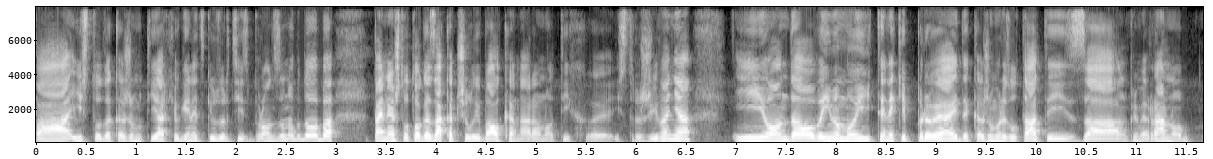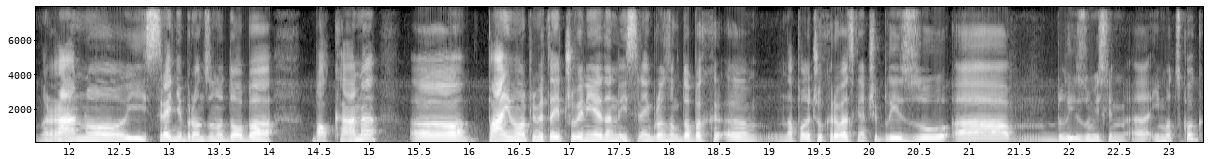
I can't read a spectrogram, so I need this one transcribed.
pa isto da kažemo ti arheogenetski uzorci iz bronzanog doba, pa je nešto od toga zakačilo i Balkan naravno od tih e, istraživanja. I onda ovo, imamo i te neke prve, ajde kažemo, rezultate i za, na primjer, rano, rano i srednje bronzano doba Balkana, Uh, pa imamo, na primjer, taj čuveni jedan iz srednjeg bronznog doba uh, na području Hrvatske, znači blizu, uh, blizu mislim, uh, Imotskog,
